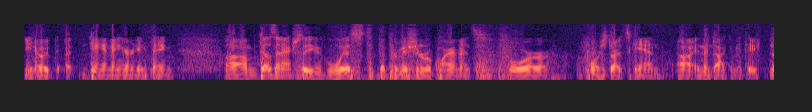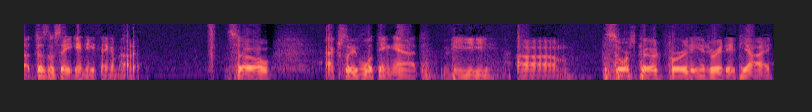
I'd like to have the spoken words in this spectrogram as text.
you know, damning or anything, um, doesn't actually list the permission requirements for for start scan uh, in the documentation. That doesn't say anything about it. So actually looking at the um, the source code for the Android API,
